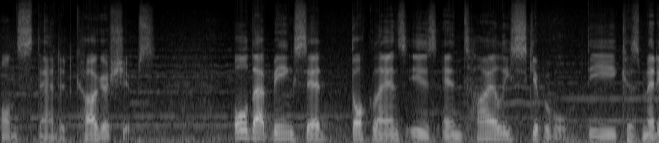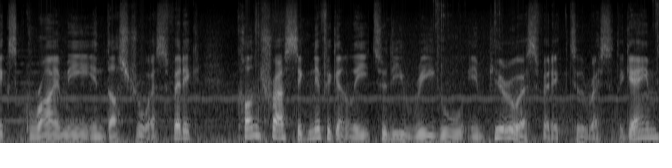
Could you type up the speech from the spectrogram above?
on standard cargo ships. All that being said, Docklands is entirely skippable. The cosmetics grimy industrial aesthetic contrasts significantly to the regal imperial aesthetic to the rest of the game,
